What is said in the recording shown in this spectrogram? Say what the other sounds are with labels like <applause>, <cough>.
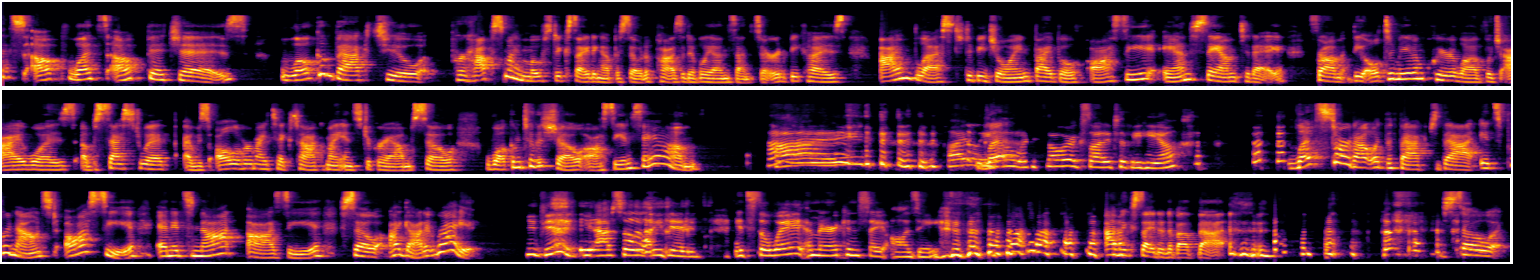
What's up? What's up, bitches? Welcome back to perhaps my most exciting episode of Positively Uncensored because I'm blessed to be joined by both Aussie and Sam today from The Ultimatum Queer Love, which I was obsessed with. I was all over my TikTok, my Instagram. So, welcome to the show, Aussie and Sam. Hi. Hi, <laughs> Leo. Let- We're so excited to be here. Let's start out with the fact that it's pronounced Aussie and it's not Aussie. So I got it right. You did. You yeah. absolutely did. It's the way Americans say Aussie. <laughs> I'm excited about that. <laughs> so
